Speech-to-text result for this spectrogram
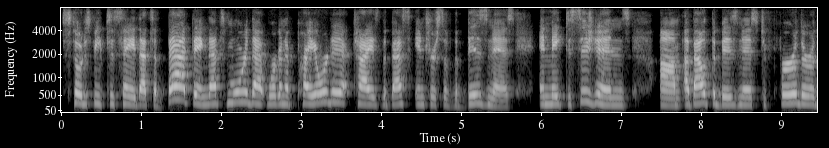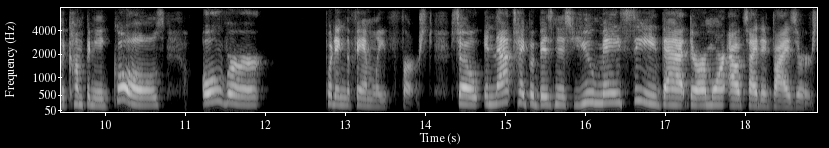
so to speak, to say that's a bad thing. That's more that we're going to prioritize the best interests of the business and make decisions um, about the business to further the company goals over putting the family first. So, in that type of business, you may see that there are more outside advisors.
